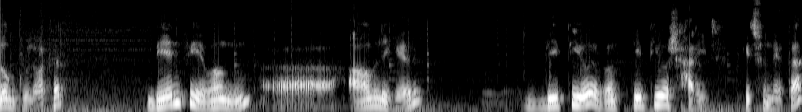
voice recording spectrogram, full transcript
লোকগুলো, অর্থাৎ বিএনপি এবং আওয়ামী লীগের দ্বিতীয় এবং তৃতীয় সারির কিছু নেতা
